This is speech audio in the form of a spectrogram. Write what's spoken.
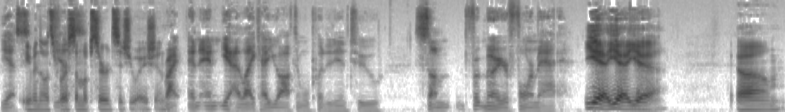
Yes. even though it's for Yes. some absurd situation. Right. And and yeah, I like how you often will put it into some familiar format. Yeah, yeah, yeah. Um,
